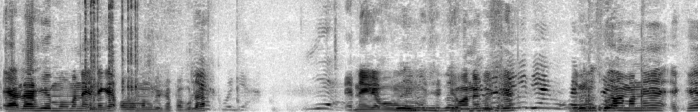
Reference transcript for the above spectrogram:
ইয়ালৈ আহি মোৰ মানে এনেকৈ ক'ব মন গৈছে পাপুদা এনেকৈ ক'ব মন গৈছে। কিয় মানে গৈছে? এনেকুৱা মানে একে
